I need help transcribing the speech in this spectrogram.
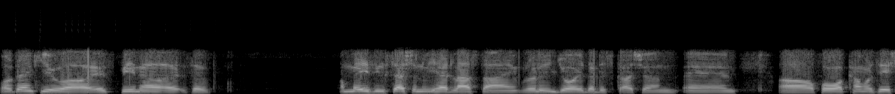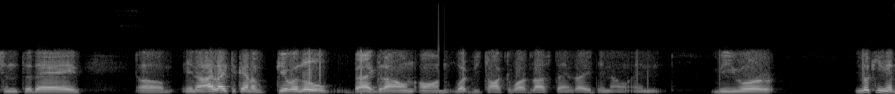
Well, thank you. Uh, it's been a, it's a amazing session we had last time. Really enjoyed the discussion. And uh, for our conversation today, um, you know, I like to kind of give a little background on what we talked about last time, right? You know, and we were looking at,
